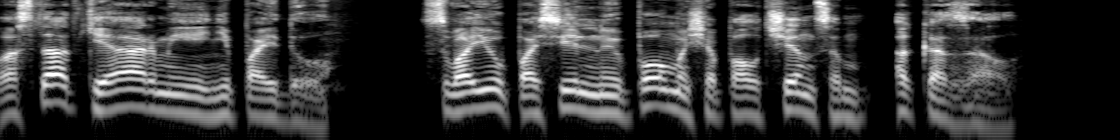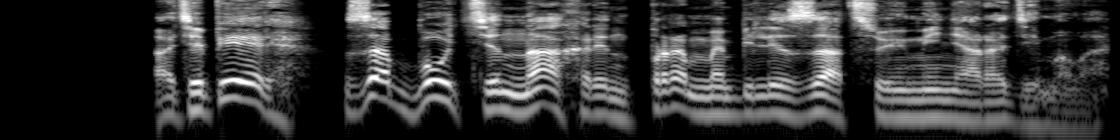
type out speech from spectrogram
В остатки армии не пойду. Свою посильную помощь ополченцам оказал. А теперь забудьте нахрен про мобилизацию меня, родимого.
